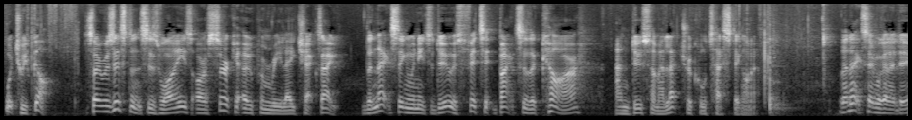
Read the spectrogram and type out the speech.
which we've got. So resistances wise, our circuit open relay checks out. The next thing we need to do is fit it back to the car and do some electrical testing on it. The next thing we're going to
